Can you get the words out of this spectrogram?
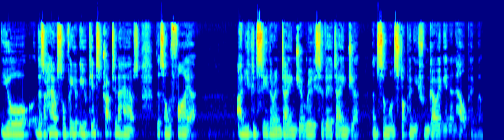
your there's a house on fire, your kids trapped in a house that's on fire, and you can see they're in danger, really severe danger, and someone stopping you from going in and helping them.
